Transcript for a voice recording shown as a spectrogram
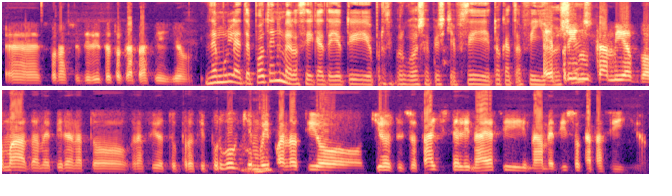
ε, στο να συντηρείται το καταφύγιο. Δεν μου λέτε πότε ενημερωθήκατε γιατί ο Πρωθυπουργός επισκεφθεί το καταφύγιο ε, Πριν καμία εβδομάδα με πήραν από το γραφείο του Πρωθυπουργού και μου είπαν ότι ο κύριος Μητσοτάκης θέλει να έρθει να με δει στο καταφύγιο.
